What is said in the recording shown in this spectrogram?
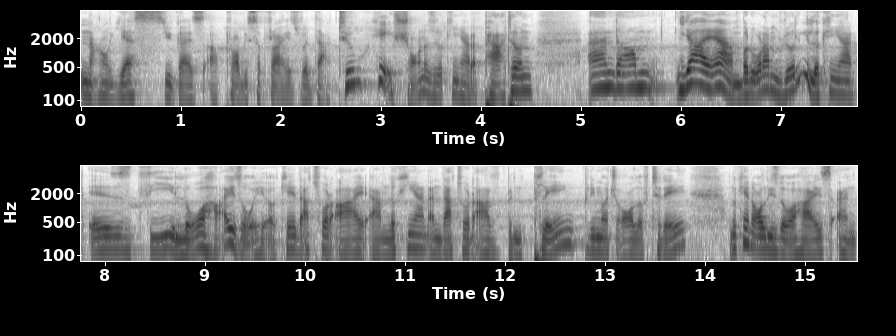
now, yes, you guys are probably surprised with that too. Hey, Sean is looking at a pattern and um, yeah i am. But what i'm really looking at is the lower highs over here okay? That's what i am looking at and that's what i've been playing pretty much all of today. Looking at all these lower highs and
